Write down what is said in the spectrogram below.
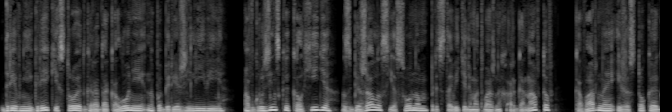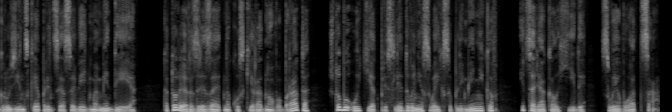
Древние греки строят города-колонии на побережье Ливии, а в грузинской Колхиде сбежала с Ясоном, представителем отважных аргонавтов, коварная и жестокая грузинская принцесса-ведьма Медея, которая разрезает на куски родного брата, чтобы уйти от преследования своих соплеменников и царя Колхиды, своего отца.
